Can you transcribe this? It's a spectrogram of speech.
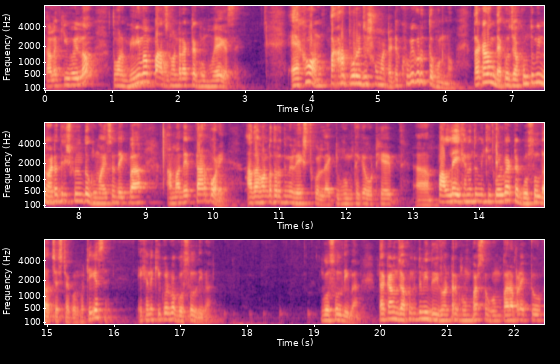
তাহলে কি হইল? তোমার মিনিমাম পাঁচ ঘণ্টার একটা ঘুম হয়ে গেছে। এখন তারপরে যে সময়টা, এটা খুবই গুরুত্বপূর্ণ। তার কারণ দেখো, যখন তুমি নয়টা তিরিশ পর্যন্ত ঘুমাইছো, দেখবা আমাদের তারপরে আধা ঘণ্টা ধরে তুমি রেস্ট করলে, একটু ঘুম থেকে উঠে পারলে এখানে তুমি কি করবে? একটা গোসল দেওয়ার চেষ্টা করবে, ঠিক আছে? এখানে কি করবা? গোসল দিবা। গোসল দিবা। তার কারণ যখন তুমি দুই ঘণ্টার ঘুম পারছ ঘুম পাড়ার পরে একটু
